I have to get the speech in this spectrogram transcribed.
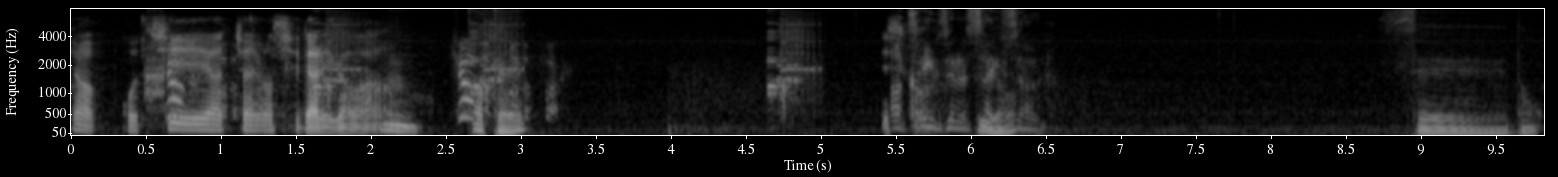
じゃあこっちやっちゃいます左側。うん。OK いいよ。せーの。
